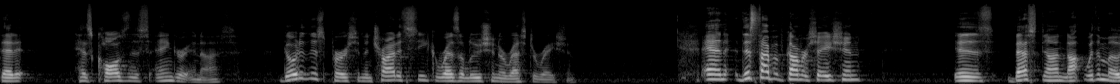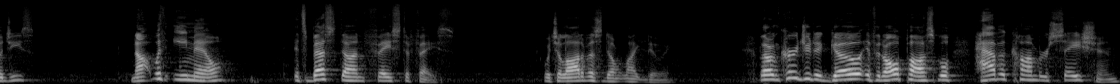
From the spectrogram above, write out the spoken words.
that has caused this anger in us. Go to this person and try to seek resolution or restoration. And this type of conversation is best done not with emojis, not with email. It's best done face to face, which a lot of us don't like doing. But I encourage you to go, if at all possible, have a conversation,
